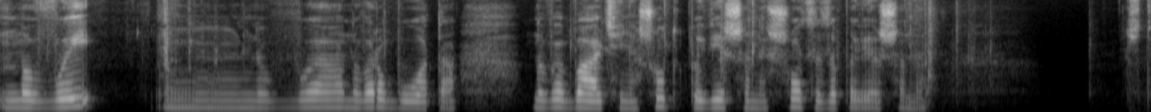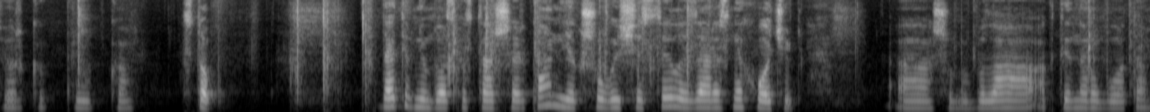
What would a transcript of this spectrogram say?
новий, нова, нова робота, нове бачення. Що тут повішане? Що це за повішане? Четверка кубка. Стоп. Дайте мені, будь ласка, старший аркан, якщо вищі сили зараз не хочуть, щоб була активна робота.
